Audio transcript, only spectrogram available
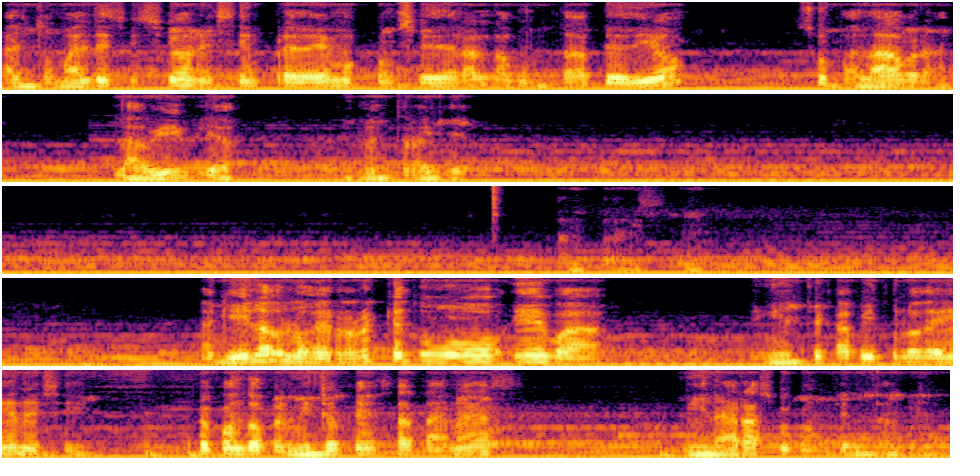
Al tomar decisiones siempre debemos considerar la voluntad de Dios, su palabra, la Biblia es nuestra guía. Aquí los errores que tuvo Eva en este capítulo de Génesis fue cuando permitió que Satanás minara su contentamiento.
